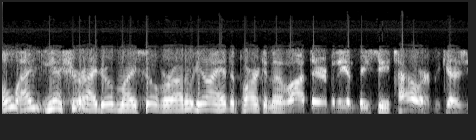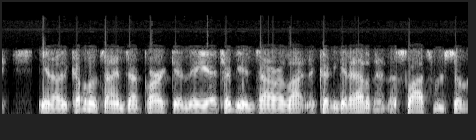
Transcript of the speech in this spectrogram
Oh, I yeah, sure. I drove my Silverado. You know, I had to park in the lot there by the NBC Tower because you know a couple of times I parked in the uh, Tribune Tower lot and I couldn't get out of there. The slots were so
